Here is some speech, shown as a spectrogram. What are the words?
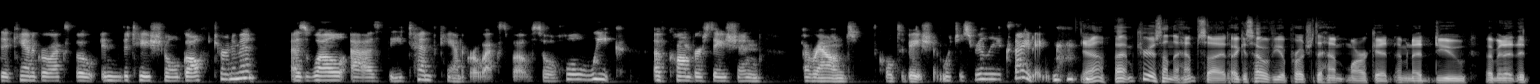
the CannaGrow Expo Invitational Golf Tournament, as well as the 10th CannaGrow Expo. So a whole week of conversation around cultivation, which is really exciting. yeah, I'm curious on the hemp side. I guess how have you approached the hemp market? I mean, uh, do you? I mean, it,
